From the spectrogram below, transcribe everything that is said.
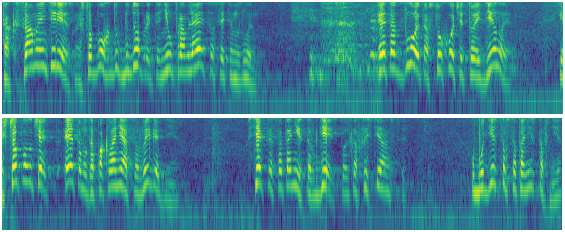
Так самое интересное, что Бог добрый-то не управляется с этим злым. Этот злой-то что хочет, то и делает. И что получает? Этому-то поклоняться выгоднее. Секты сатанистов где есть? Только в христианстве. У буддистов сатанистов нет.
